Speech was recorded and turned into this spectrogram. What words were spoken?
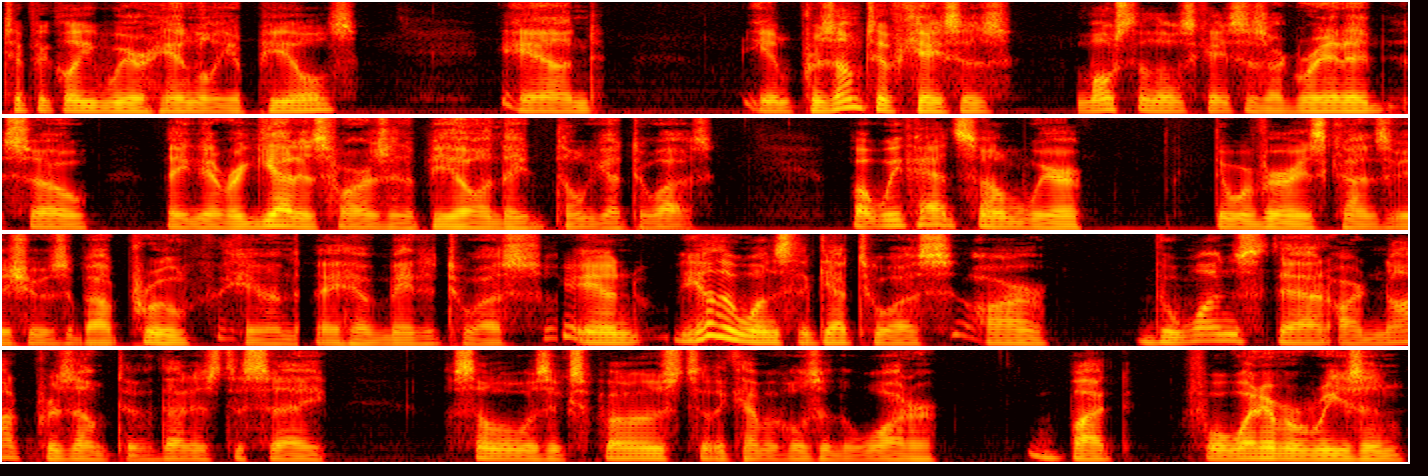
Typically, we're handling appeals. And in presumptive cases, most of those cases are granted, so they never get as far as an appeal and they don't get to us. But we've had some where there were various kinds of issues about proof, and they have made it to us. And the other ones that get to us are the ones that are not presumptive. That is to say, someone was exposed to the chemicals in the water, but for whatever reason,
